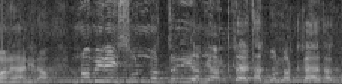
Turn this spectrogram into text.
বানায় নিলাম নবীর এই শূন্য ধরেই আমি আটকায় থাকব লটকায় থাকব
